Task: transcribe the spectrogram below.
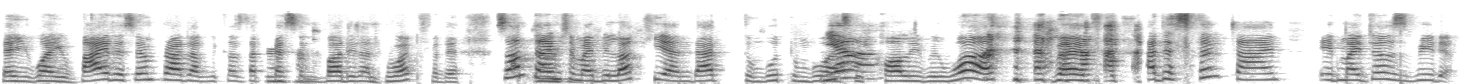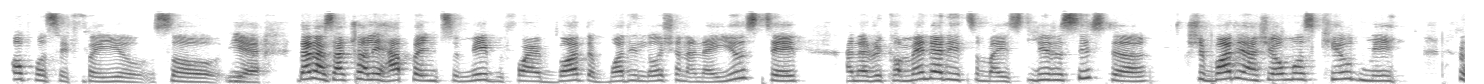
Then you go and you buy the same product because that person mm-hmm. bought it and it worked for them. Sometimes mm-hmm. you might be lucky and that tumbu tumbu, yeah. as we call it, will work. but at the same time, it might just be the opposite for you. So yeah. that has actually happened to me before I bought the body lotion and I used it and I recommended it to my little sister. She bought it and she almost killed me.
